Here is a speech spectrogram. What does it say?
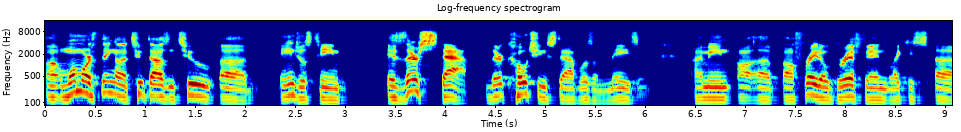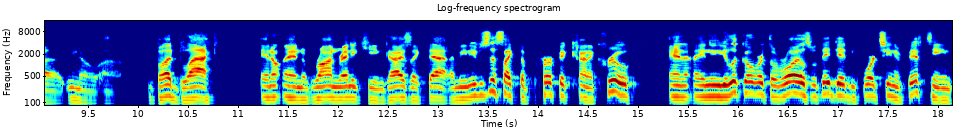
uh, one more thing on the 2002 uh, Angels team is their staff. Their coaching staff was amazing. I mean, uh, uh, Alfredo Griffin, like he's, uh, you know, uh, Bud Black, and and Ron Roenicke and guys like that. I mean, it was just like the perfect kind of crew. And and you look over at the Royals, what they did in 14 and 15,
